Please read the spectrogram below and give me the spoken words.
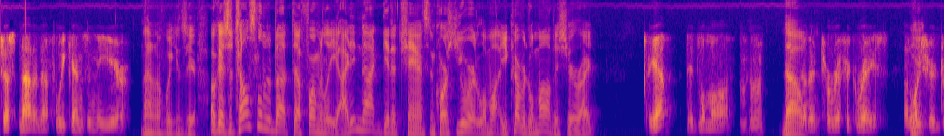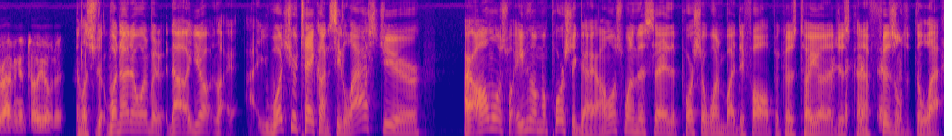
just not enough weekends in the year. Not enough weekends here. Okay, so tell us a little bit about uh, Formula E. I did not get a chance. And of course, you were at Le Mans. You covered Le Mans this year, right? Yep, did Le Mans. hmm No. Another terrific race, unless Wait. you're driving a Toyota. Unless you're well, no, no, wait a minute. Now, you know, like, what's your take on? It? See, last year I almost, even though I'm a Porsche guy, I almost wanted to say that Porsche won by default because Toyota just kind of fizzled at the last.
